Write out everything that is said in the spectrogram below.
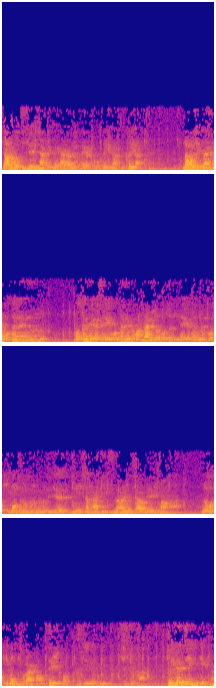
假如我直接向那个店家要求赔了，可不可以呢？是可以的。那我现在呢，我跟我跟那个谁，我跟那个网站说，我说你那个能不能给我提供什么什么什么这些名称啊、地址啊、有效联系方法？那我提供不出来，好，这时候直接就可以起诉他。所以在这一点上，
